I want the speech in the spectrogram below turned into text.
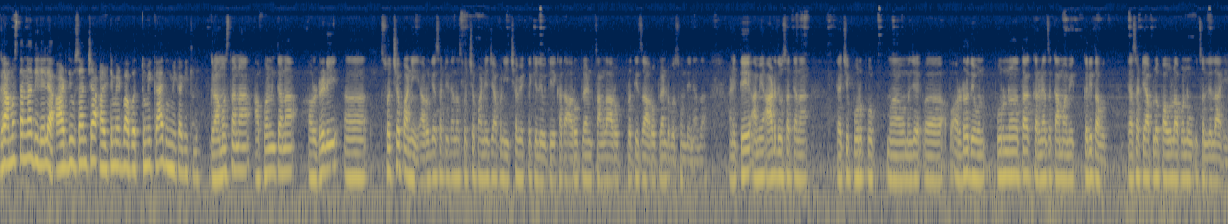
ग्रामस्थांना दिलेल्या आठ दिवसांच्या अल्टिमेट बाबत तुम्ही काय भूमिका घेतली? ग्रामस्थांना आपण त्यांना ऑलरेडी स्वच्छ पाणी आरोग्यासाठी त्यांना स्वच्छ पाण्याची आपण इच्छा व्यक्त केली होती एखादा आरो प्लॅन्ट चांगला आरो प्रतीचा आरो प्लॅन्ट बसवून देण्याचा. आणि ते आम्ही आठ दिवसात त्यांना त्याची पूर म्हणजे ऑर्डर देऊन पूर्णता करण्याचं काम आम्ही करीत आहोत. त्यासाठी आपलं पाऊल आपण उचललेलं आहे.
